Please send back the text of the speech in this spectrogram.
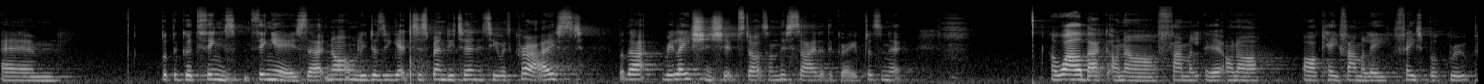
Um, but the good things, thing is that not only does he get to spend eternity with Christ, but that relationship starts on this side of the grave, doesn't it? A while back on our family, uh, on our RK family Facebook group,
